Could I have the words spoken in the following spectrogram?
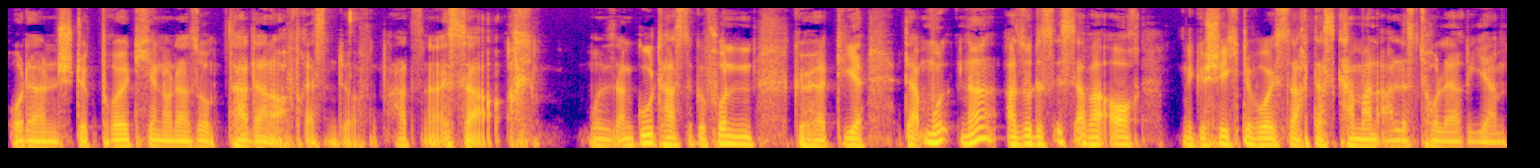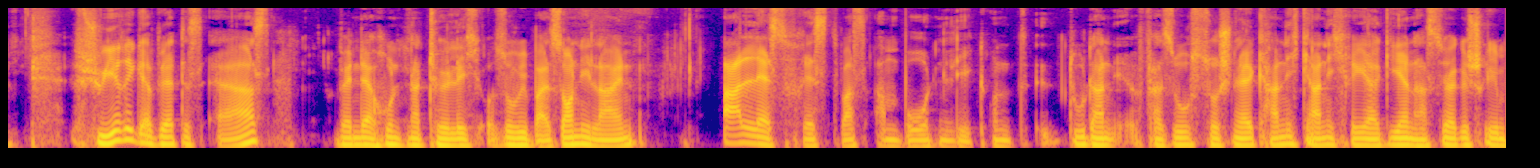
oder ein Stück Brötchen oder so, hat er dann auch fressen dürfen. Hat's, ist ja, ach, muss ich sagen, gut hast du gefunden, gehört dir. Da, ne? Also das ist aber auch eine Geschichte, wo ich sage, das kann man alles tolerieren. Schwieriger wird es erst, wenn der Hund natürlich, so wie bei Sonnyline, alles frisst, was am Boden liegt und du dann versuchst, so schnell kann ich gar nicht reagieren, hast du ja geschrieben,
